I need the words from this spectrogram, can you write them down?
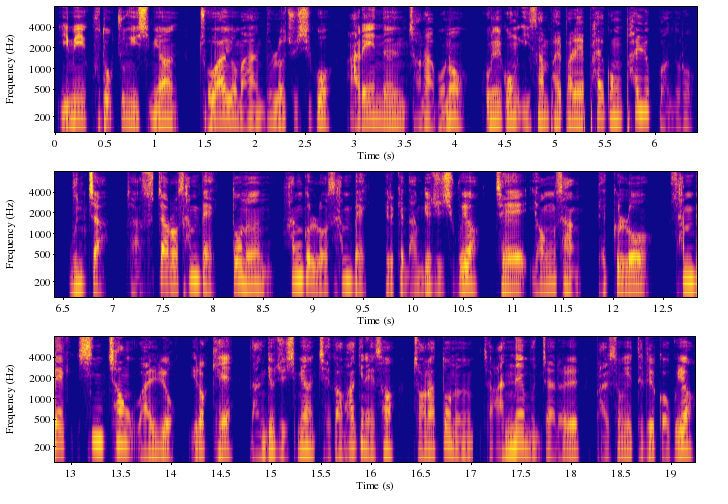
이미 구독 중이시면 좋아요만 눌러주시고 아래에 있는 전화번호 010-2388-8086번으로 문자 자 숫자로 300 또는 한글로 300 이렇게 남겨주시고요. 제 영상 댓글로 300 신청 완료 이렇게 남겨주시면 제가 확인해서 전화 또는 자, 안내 문자를 발송해 드릴 거고요.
